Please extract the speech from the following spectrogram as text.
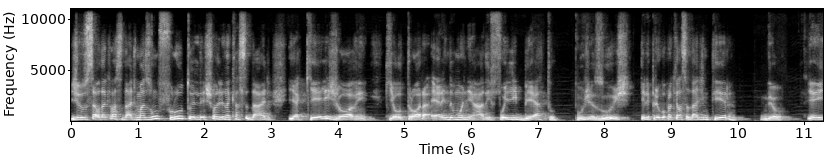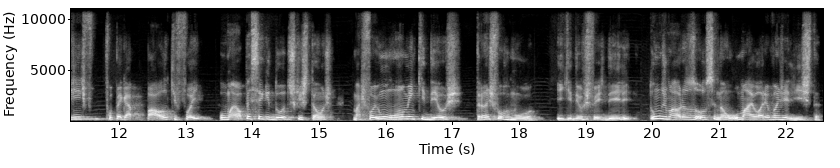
E Jesus saiu daquela cidade, mas um fruto ele deixou ali naquela cidade. E aquele jovem que outrora era endemoniado e foi liberto por Jesus, ele pregou para aquela cidade inteira, entendeu? E aí a gente for pegar Paulo, que foi o maior perseguidor dos cristãos, mas foi um homem que Deus transformou e que Deus fez dele um dos maiores, ou se não, o maior evangelista,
